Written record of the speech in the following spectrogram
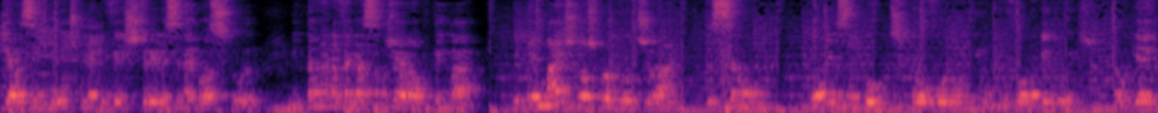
de azimuth, como é que veio estrela esse negócio todo. Então é navegação geral que tem lá. E tem mais dois produtos lá que são dois e-books, é o volume 1 e o volume 2, tá ok?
